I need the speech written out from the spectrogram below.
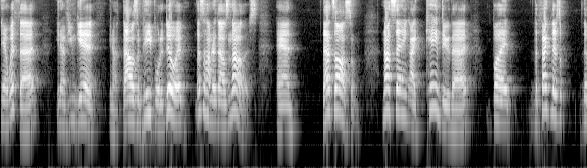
you know with that, you know if you can get you know a thousand people to do it, that's a hundred thousand dollars, and that's awesome. Not saying I can do that, but the fact that there's a the,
